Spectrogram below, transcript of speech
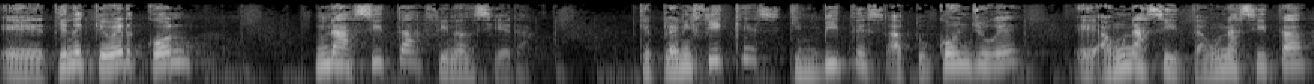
Eh, tiene que ver con una cita financiera. Que planifiques, que invites a tu cónyuge eh, a una cita, una cita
